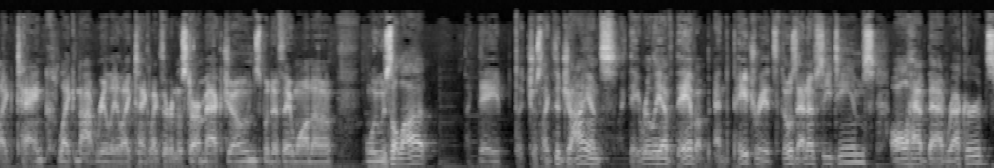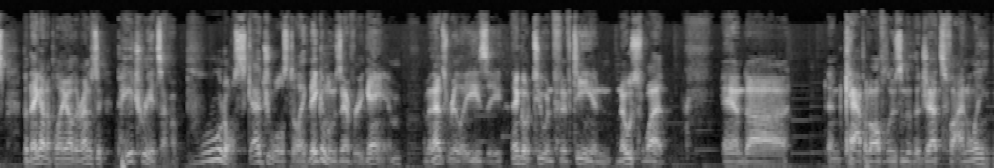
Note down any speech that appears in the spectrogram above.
like tank like not really like tank like they're going to start Mac Jones, but if they want to lose a lot. They like, just like the Giants, like they really have they have a and the Patriots. Those NFC teams all have bad records, but they got to play other NFC. Patriots have a brutal schedule still. Like they can lose every game. I mean that's really easy. They can go two and fifteen, no sweat, and uh and cap it off losing to the Jets finally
